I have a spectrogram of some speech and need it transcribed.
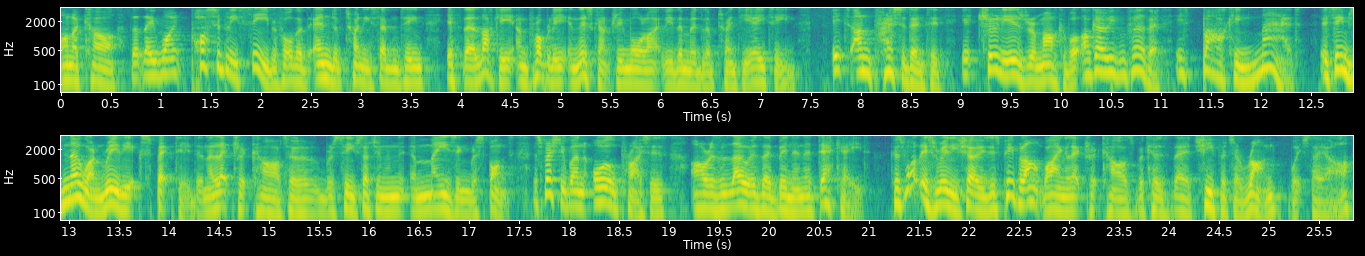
on a car that they won't possibly see before the end of 2017 if they're lucky, and probably in this country more likely the middle of 2018. It's unprecedented. It truly is remarkable. I'll go even further. It's barking mad. It seems no one really expected an electric car to receive such an amazing response, especially when oil prices are as low as they've been in a decade. Because what this really shows is people aren't buying electric cars because they're cheaper to run, which they are,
